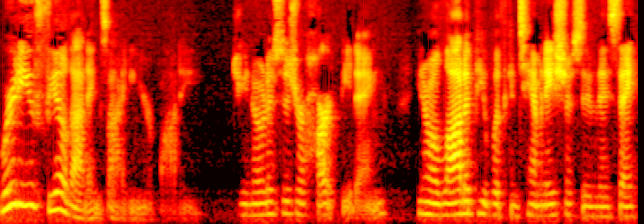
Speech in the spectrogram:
Where do you feel that anxiety in your body? Do you notice is your heart beating? You know, a lot of people with contamination, so they say,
